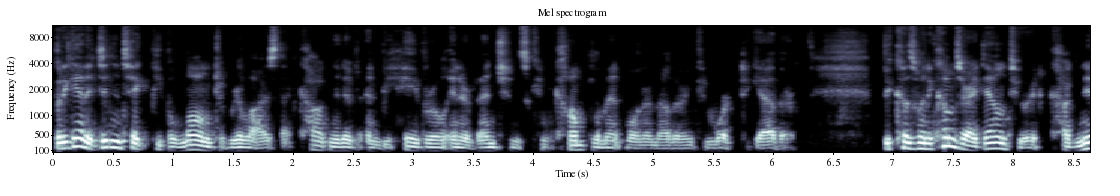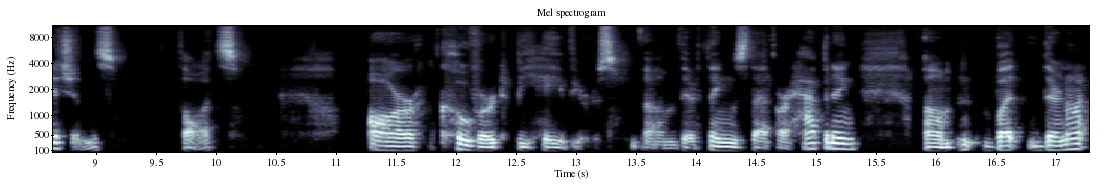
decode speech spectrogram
But again, it didn't take people long to realize that cognitive and behavioral interventions can complement one another and can work together. Because when it comes right down to it, cognitions, thoughts, are covert behaviors. Um, they're things that are happening, um, but they're not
